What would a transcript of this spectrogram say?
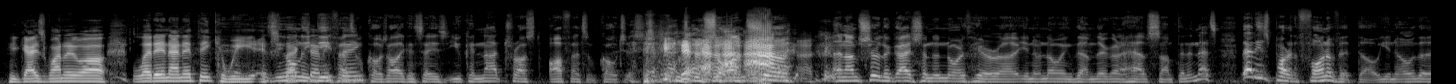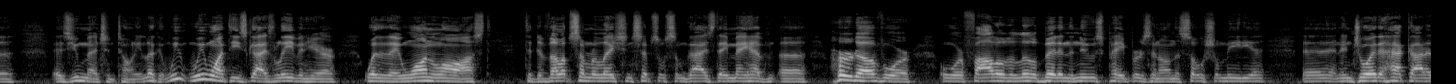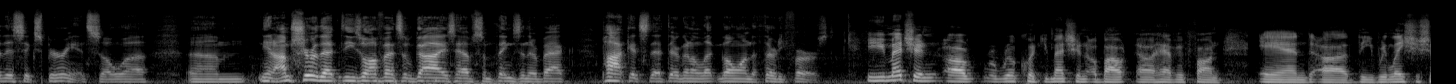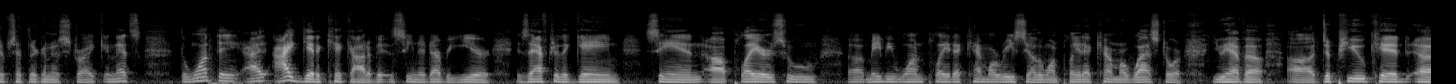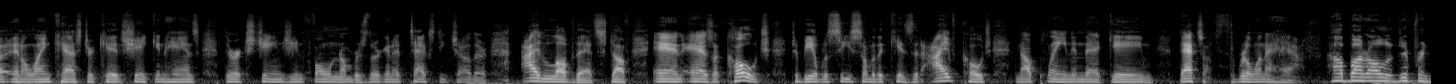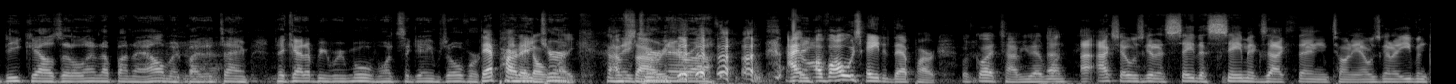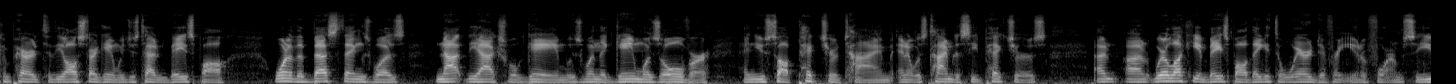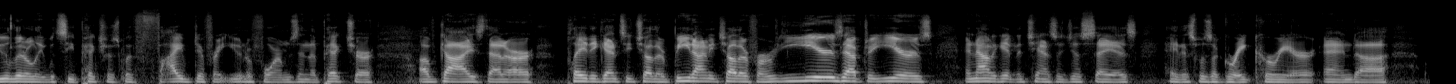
You guys want to uh, let in on anything? Can we As the only anything? defensive coach, all I can say is you cannot trust offensive coaches. so I'm sure, and I'm sure the guys from the north here, uh, you know, knowing them, they're going to have something, and that's that is part of the fun of it, though. You know, the as you mentioned, Tony. Look, we we want these guys leaving here, whether they won, lost, to develop some relationships with some guys they may have uh, heard of or or followed a little bit in the newspapers and on the social media, uh, and enjoy the heck out of this experience. So, uh, um, you know, I'm sure that these offensive guys have some things in their back pockets that they're going to let go on the 31st. You mentioned uh, real quick. You mentioned about uh, having fun and uh, the relationships that they're going to strike, and that's the one thing I, I get a kick out of it and seeing it every year is after the game seeing uh, players who uh, maybe one played at Kenmore East, the other one played at Kenmore West, or you have a, a Depew kid uh, and a Lancaster kid shaking hands. They're exchanging phone numbers. They're going to text each other. I love that stuff. And as a coach, to be able to see some of the kids that I've coached now playing in that game, that's a thrill and a half. How about all the different decals that'll end up on the helmet by the time they got to be removed once the game's over? That part And I don't turn- like. I'm sorry. Their, uh, I, they, I've always hated that part. But go ahead, Tom. You had one. Uh, actually, I was going to say the same exact thing, Tony. I was going to even compare it to the All Star game we just had in baseball. One of the best things was not the actual game, it was when the game was over and you saw picture time and it was time to see pictures. And uh, we're lucky in baseball, they get to wear different uniforms. So you literally would see pictures with five different uniforms in the picture of guys that are played against each other, beat on each other for years after years, and now to getting a chance to just say is, hey, this was a great career, and uh,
